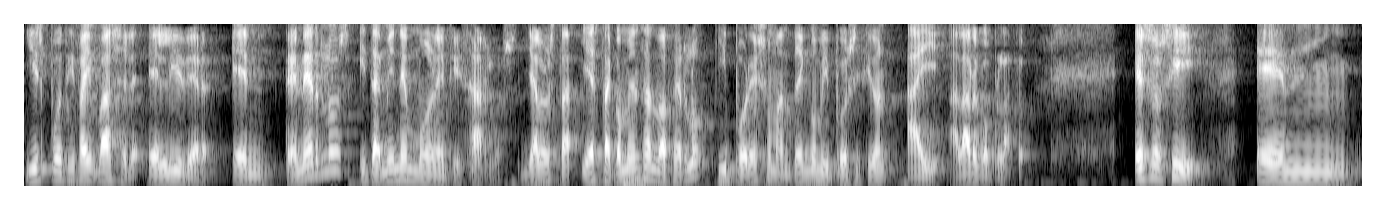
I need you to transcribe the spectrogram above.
y Spotify va a ser el líder en tenerlos y también en monetizarlos. Ya, lo está, ya está comenzando a hacerlo y por eso mantengo mi posición ahí, a largo plazo. Eso sí, em,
